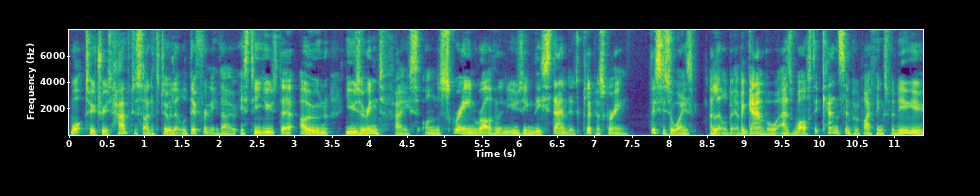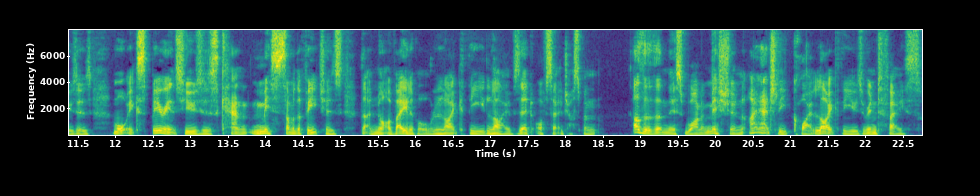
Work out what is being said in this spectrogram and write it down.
What Two Trees have decided to do a little differently though is to use their own user interface on the screen rather than using the standard Klipper screen. This is always a little bit of a gamble as whilst it can simplify things for new users, more experienced users can miss some of the features that are not available like the live Z offset adjustment. Other than this one omission, I actually quite like the user interface.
